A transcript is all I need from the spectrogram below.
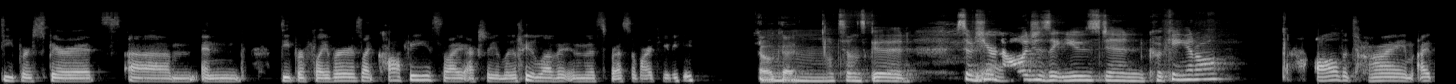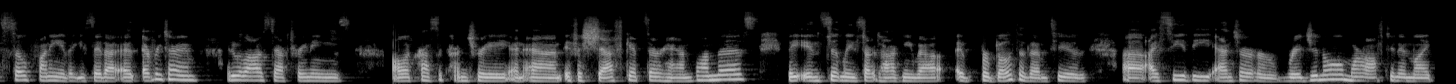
deeper spirits um, and deeper flavors like coffee. So I actually really love it in an espresso martini. Okay. Mm, that sounds good. So, to yeah. your knowledge, is it used in cooking at all? All the time. It's so funny that you say that. Every time I do a lot of staff trainings all across the country, and um, if a chef gets their hands on this, they instantly start talking about uh, for both of them too. Uh, I see the Ancho original more often in like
